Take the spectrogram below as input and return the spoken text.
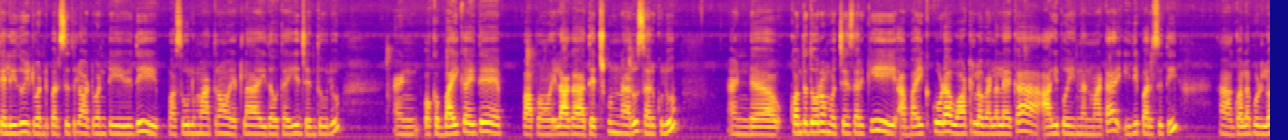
తెలీదు ఇటువంటి పరిస్థితుల్లో. అటువంటిది పశువులు మాత్రం ఎట్లా ఇదవుతాయి జంతువులు. అండ్ ఒక బైక్ అయితే పాపం ఇలాగా తెచ్చుకున్నారు సరుకులు. అండ్ కొంత దూరం వచ్చేసరికి ఆ బైక్ కూడా వాటర్లో వెళ్ళలేక ఆగిపోయిందనమాట ఇది పరిస్థితి. గొల్లపూడిలో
